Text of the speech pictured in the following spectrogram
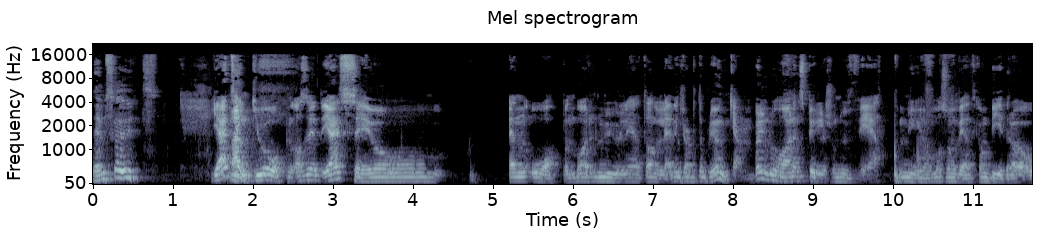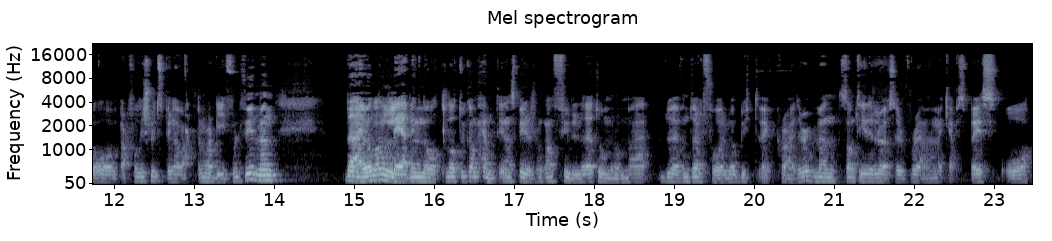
hvem skal ut? Jeg tenker jo åpen Altså, jeg ser jo en åpenbar mulighet og anledning. Klart at Det blir jo en gamble. Du har en spiller som du vet mye om, og som vet kan bidra, og i hvert fall i sluttspillet har vært en verdifull fyr. Men det er jo en anledning nå til at du kan hente inn en spiller som kan fylle det tomrommet du eventuelt får ved å bytte vekk Crider, men samtidig løser du problemet med capspace og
